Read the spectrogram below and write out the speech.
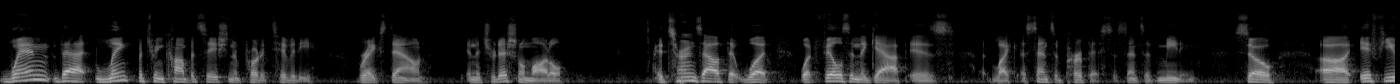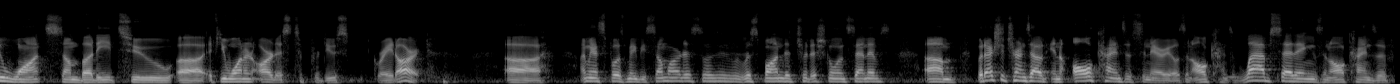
when that link between compensation and productivity breaks down in the traditional model, it turns out that what, what fills in the gap is like a sense of purpose, a sense of meaning. So uh, if you want somebody to, uh, if you want an artist to produce great art, uh, I mean, I suppose maybe some artists respond to traditional incentives, um, but it actually turns out in all kinds of scenarios, in all kinds of lab settings, and all kinds of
